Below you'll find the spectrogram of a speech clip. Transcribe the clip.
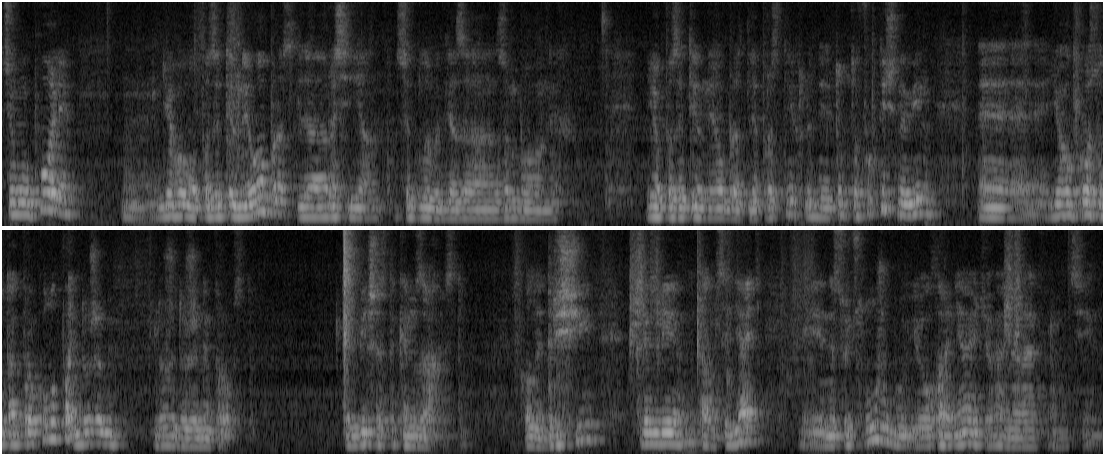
В цьому полі його позитивний образ для росіян, особливо для зазомбованих, його позитивний образ для простих людей. Тобто фактично він е, його просто так проколупать дуже дуже дуже непросто. Тим більше з таким захистом. Коли дрищі в Кремлі там сидять і несуть службу і охороняють його енергоінформаційно.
